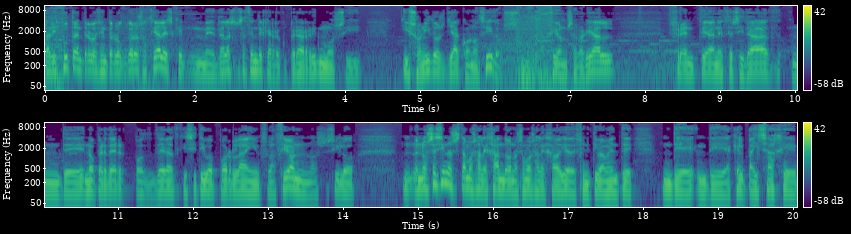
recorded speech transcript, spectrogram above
La disputa entre los interlocutores sociales, que me da la sensación de que recupera ritmos y, y sonidos ya conocidos. Moderación salarial, frente a necesidad de no perder poder adquisitivo por la inflación. No sé si lo no sé si nos estamos alejando o nos hemos alejado ya definitivamente de, de, aquel paisaje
